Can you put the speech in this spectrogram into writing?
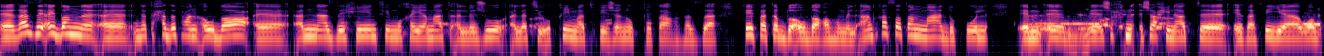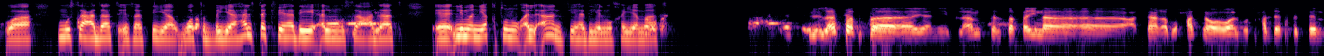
غازي أيضا نتحدث عن أوضاع النازحين في مخيمات اللجوء التي أقيمت في جنوب قطاع غزة، كيف تبدو أوضاعهم الآن خاصة مع دخول شاحنات إغاثية ومساعدات إغاثية وطبية، هل تكفي هذه المساعدات لمن يقطن الآن في هذه المخيمات؟ للأسف آه، يعني بالأمس التقينا آه، عدنان أبو حسنه وهو المتحدث باسم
